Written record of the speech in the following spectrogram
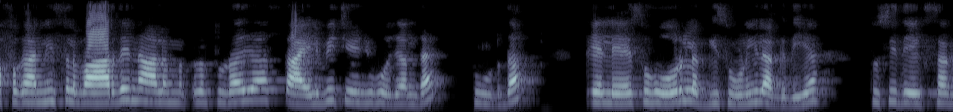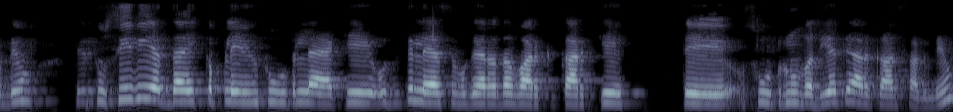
ਅਫਗਾਨੀ ਸਲਵਾਰ ਦੇ ਨਾਲ ਮਤਲਬ ਥੋੜਾ ਜਿਹਾ ਸਟਾਈਲ ਵੀ ਚੇਂਜ ਹੋ ਜਾਂਦਾ ਸੂਟ ਦਾ ਤੇ ਲੈਸ ਹੋਰ ਲੱਗੀ, ਸੋਹਣੀ ਲੱਗਦੀ ਹੈ। ਤੁਸੀਂ ਦੇਖ ਸਕਦੇ ਹੋ ਤੇ ਤੁਸੀਂ ਵੀ ਏਦਾਂ ਇੱਕ ਪਲੇਨ ਸੂਟ ਲੈ ਕੇ ਉਹਦੇ ਤੇ ਲੈਸ ਵਗੈਰਾ ਦਾ ਵਰਕ ਕਰਕੇ ਤੇ ਸੂਟ ਨੂੰ ਵਧੀਆ ਤਿਆਰ ਕਰ ਸਕਦੇ ਹੋ।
